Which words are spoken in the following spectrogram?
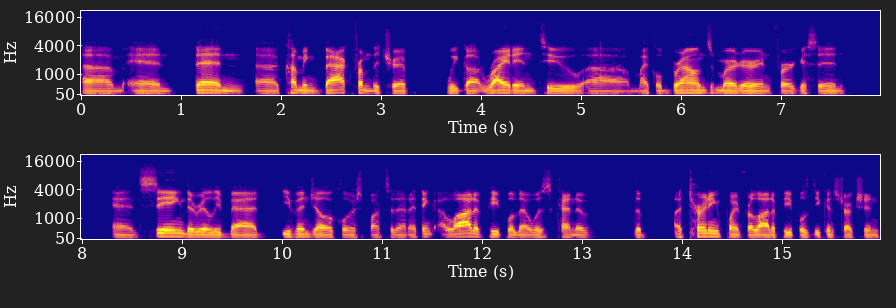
um, and then uh, coming back from the trip, we got right into uh, Michael Brown's murder in Ferguson, and seeing the really bad evangelical response to that. I think a lot of people that was kind of the a turning point for a lot of people's deconstruction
